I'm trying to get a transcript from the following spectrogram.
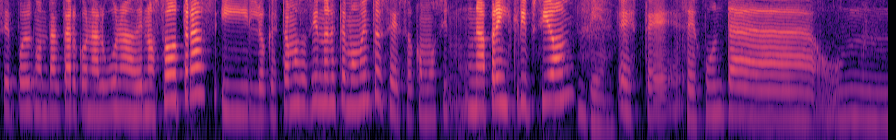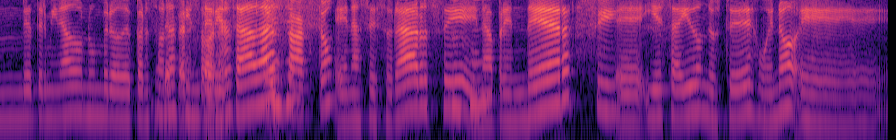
se puede contactar con alguna de nosotras y lo que estamos haciendo en este momento es eso, como si una preinscripción. Bien. Este, se junta un determinado número de personas, interesadas en asesorarse, en aprender, eh, y es ahí donde ustedes, bueno, eh,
